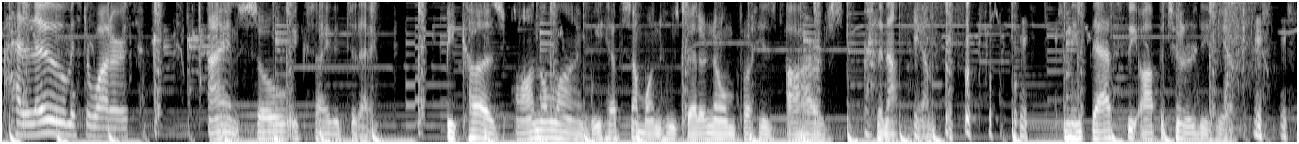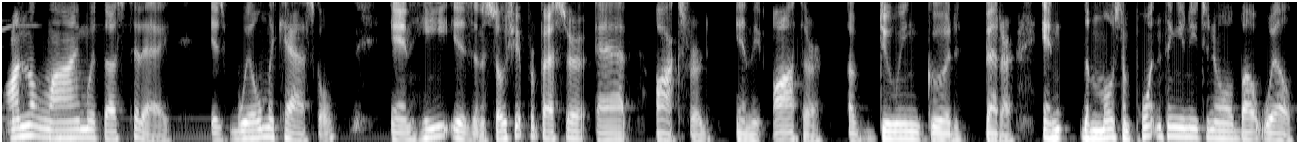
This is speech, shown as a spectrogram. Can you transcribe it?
Hello, Mr. Waters. I am so excited today because on the line we have someone who's better known for his R's than I am. I mean, that's the opportunity here. on the line with us today is Will MacAskill, and he is an associate professor at Oxford and the author of doing good better. And the most important thing you need to know about Will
